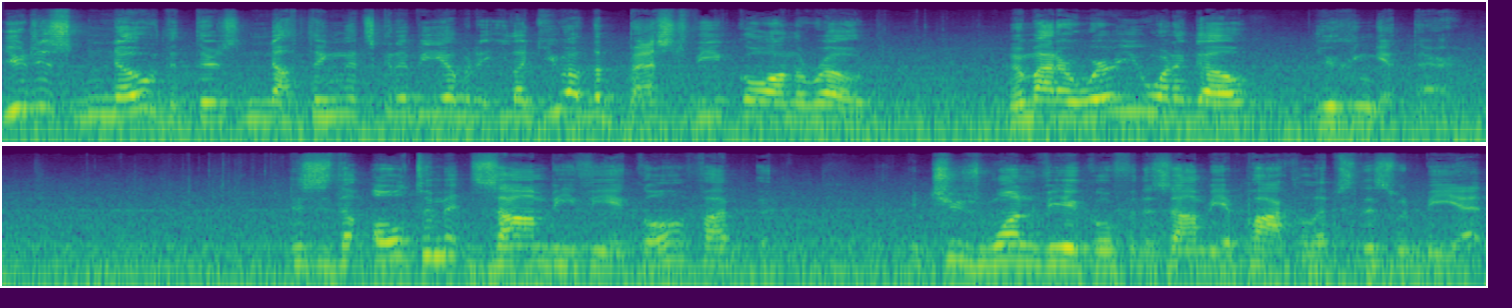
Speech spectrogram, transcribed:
You just know that there's nothing that's going to be able to... Like, you have the best vehicle on the road. No matter where you want to go, you can get there. This is the ultimate zombie vehicle. If I choose one vehicle for the zombie apocalypse, this would be it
